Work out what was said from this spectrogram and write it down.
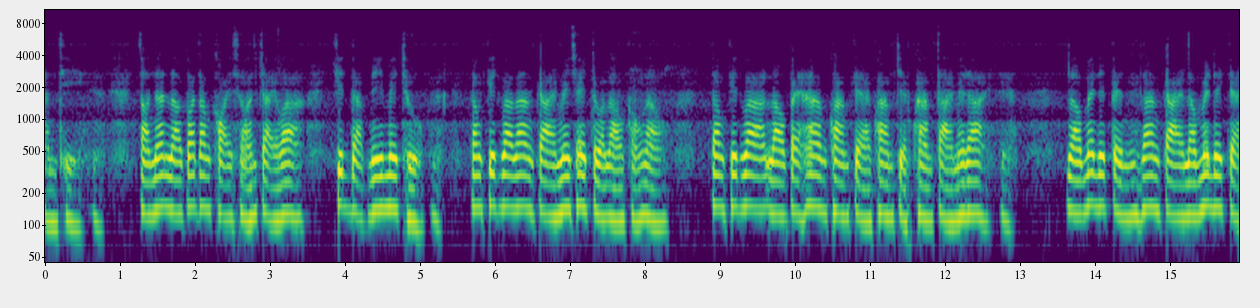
ทันที ตอนนั้นเราก็ต้องคอยสอนใจว่า คิดแบบนี้ไม่ถูก ต้องคิดว่าร่างกายไม่ใช่ตัวเราของเรา ต้องคิดว่าเราไปห้ามความแก่ความเจ็บความตายไม่ได้ เราไม่ได้เป็นร่างกายเราไม่ได้แก่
